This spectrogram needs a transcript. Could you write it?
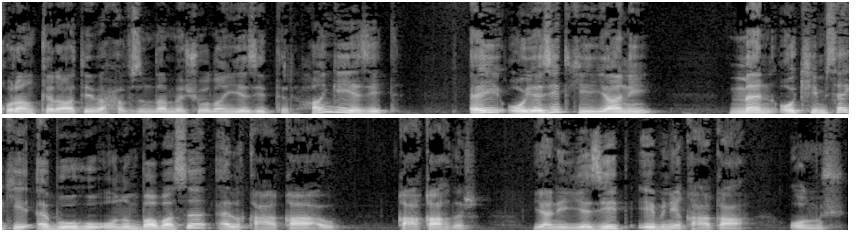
Kur'an kıraati ve hafızından meşhur olan Yezid'dir. Hangi Yezid? Ey o Yezid ki yani men o kimse ki ebuhu onun babası el-qa'qa'u Kaka'dır. Yani Yezid İbni Kaka olmuş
